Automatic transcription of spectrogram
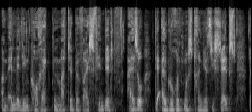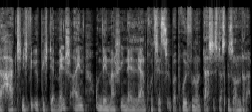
am Ende den korrekten Mathebeweis findet. Also der Algorithmus trainiert sich selbst. Da hakt nicht wie üblich der Mensch ein, um den maschinellen Lernprozess zu überprüfen und das ist das Besondere.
